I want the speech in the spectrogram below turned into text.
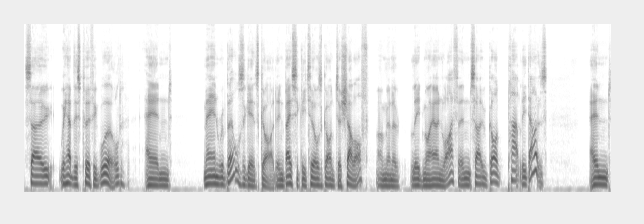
So we have this perfect world, and man rebels against God and basically tells God to shove off. I'm going to lead my own life. And so God partly does. And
